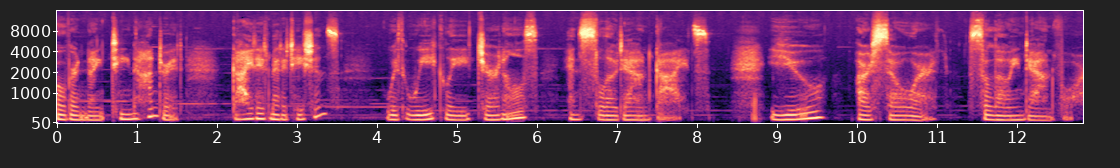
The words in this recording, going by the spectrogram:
over 1900 guided meditations with weekly journals and slow down guides. You are so worth slowing down for.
